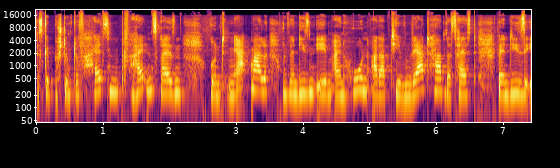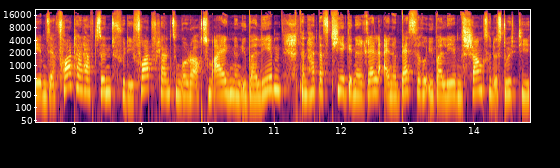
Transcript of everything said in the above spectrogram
es gibt bestimmte Verhaltensweisen und Merkmale und wenn diesen eben einen hohen adaptiven Wert haben, das heißt, wenn diese eben sehr vorteilhaft sind für die Fortpflanzung oder auch zum eigenen Überleben, dann hat das Tier generell eine bessere Überlebenschance und ist durch die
